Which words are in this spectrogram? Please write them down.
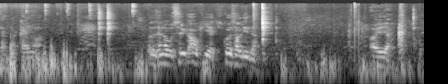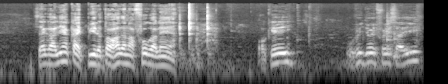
Eita, tá caindo, ó. Tô dizendo a você, olha aqui, que coisa linda. Aí, ó. Essa é galinha caipira, torrada na fogo a lenha. Ok? O vídeo hoje foi isso aí.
